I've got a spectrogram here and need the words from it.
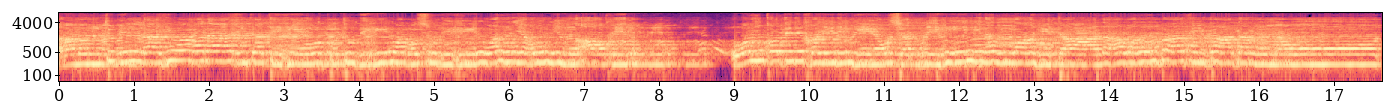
آمنت بالله وملائكته وكتبه ورسله واليوم الآخر. والقدر خيره وشره من الله تعالى والبعث بعد الموت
